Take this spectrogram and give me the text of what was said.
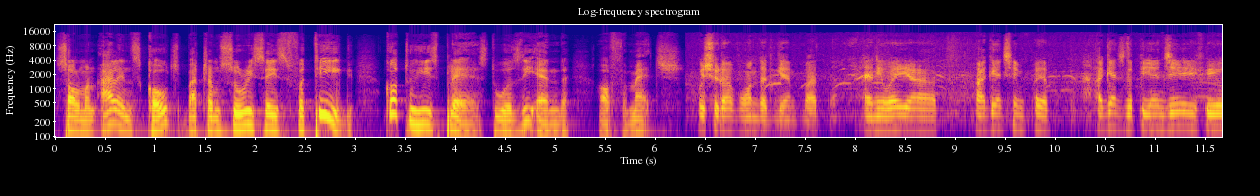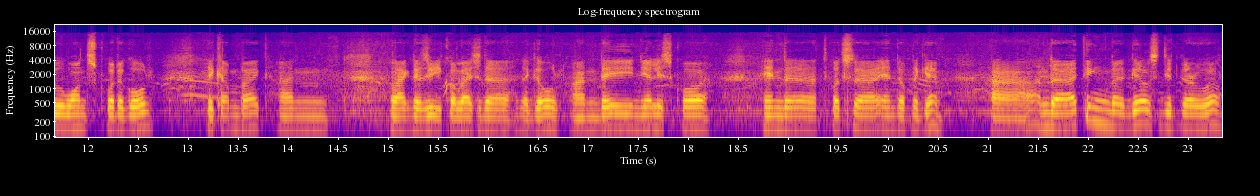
Solomon Islands coach Batram Suri says fatigue got to his players towards the end of the match. We should have won that game, but anyway, uh, against him, uh, against the PNG, if you won't score the goal, they come back and like they equalize the, the goal, and they nearly score in the towards the end of the game. Uh, and uh, I think the girls did very well,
